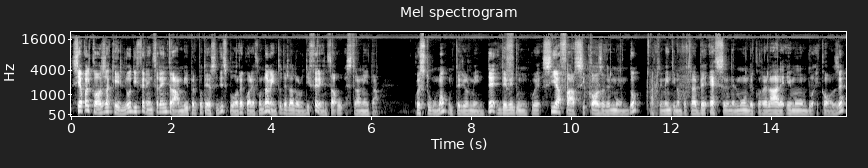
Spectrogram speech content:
sia qualcosa che lo differenzia da entrambi per potersi disporre quale fondamento della loro differenza o estraneità. Quest'uno, ulteriormente, deve dunque sia farsi cosa del mondo, altrimenti non potrebbe essere nel mondo e correlare e mondo e cose,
